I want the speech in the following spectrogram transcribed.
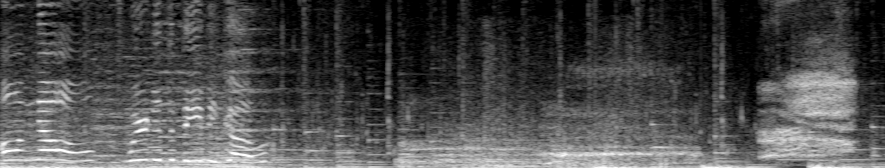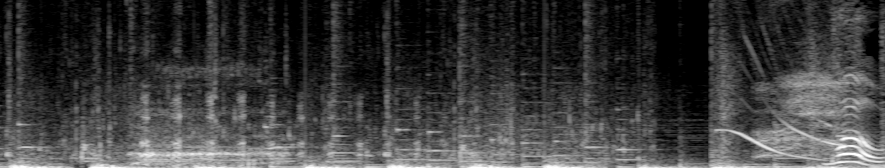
Oh no! Where did the baby go? Whoa,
